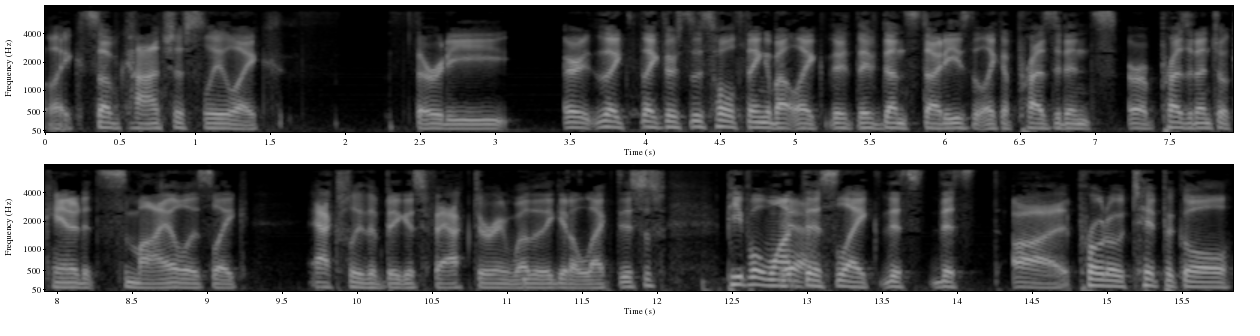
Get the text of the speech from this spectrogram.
like, subconsciously, like, thirty or like like there's this whole thing about like they- they've done studies that like a president's or a presidential candidate's smile is like actually the biggest factor in whether they get elected. It's just people want Yeah. this like this this uh, prototypical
